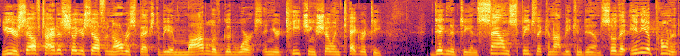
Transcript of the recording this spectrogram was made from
You yourself, Titus, show yourself in all respects to be a model of good works. In your teaching, show integrity, dignity, and sound speech that cannot be condemned, so that any opponent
